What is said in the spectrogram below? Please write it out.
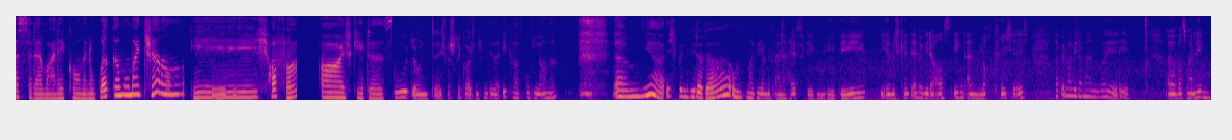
Assalamu alaikum and welcome on my channel. Ich hoffe, euch geht es gut und ich verschrecke euch nicht mit dieser ekelhaft guten Laune. Ähm, ja, ich bin wieder da und mal wieder mit einer heftigen Idee. Wie ihr mich kennt, immer wieder aus irgendeinem Loch krieche ich. Ich habe immer wieder mal eine neue Idee, äh, was mein Leben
